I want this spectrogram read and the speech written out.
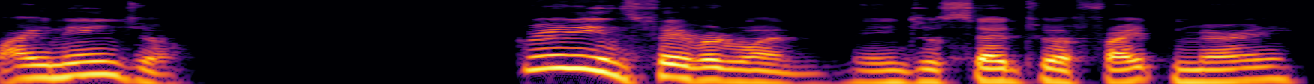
by an angel. Greetings, favored one, the angel said to a frightened Mary.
